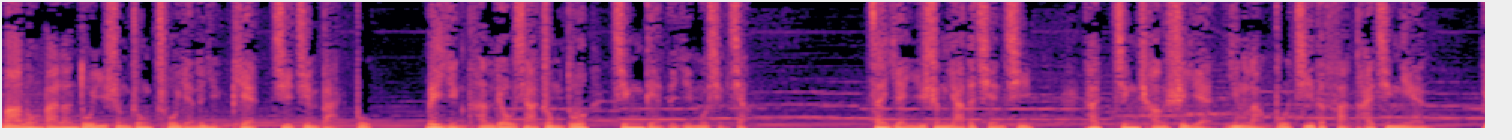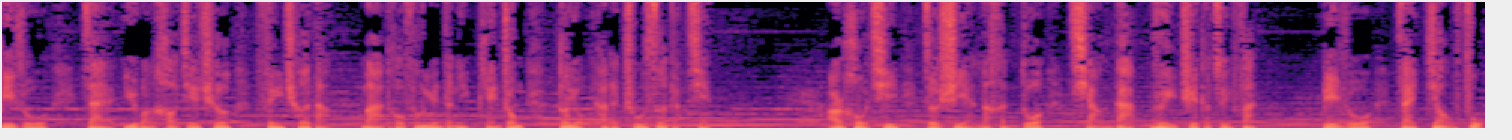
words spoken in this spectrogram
马龙白兰度一生中出演的影片几近百部，为影坛留下众多经典的银幕形象。在演艺生涯的前期，他经常饰演硬朗不羁的反派青年。比如在《欲望号街车》《飞车党》《码头风云》等影片中都有他的出色表现，而后期则饰演了很多强大睿智的罪犯，比如在《教父》《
